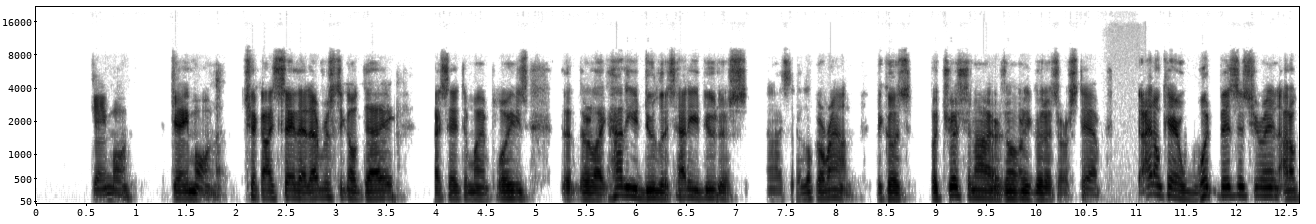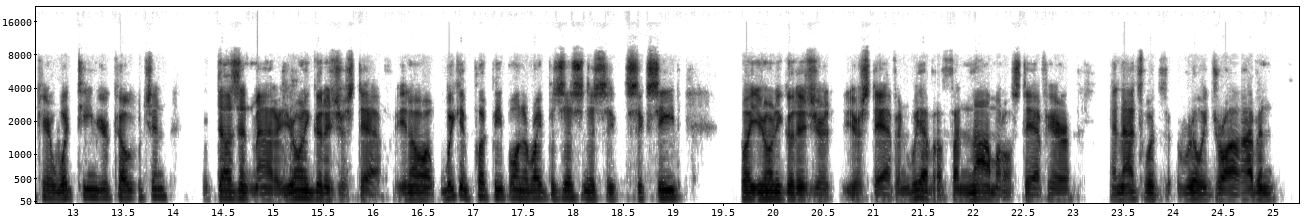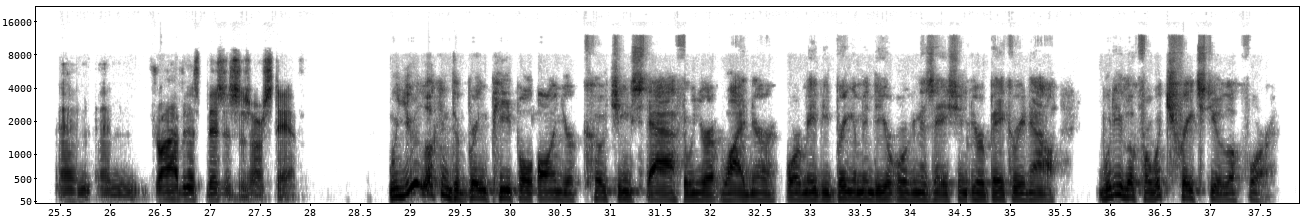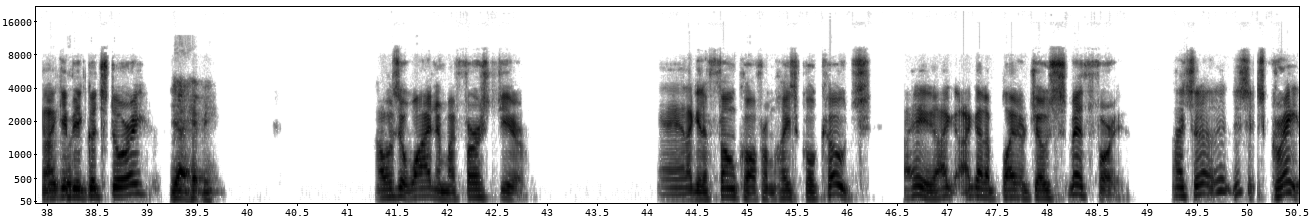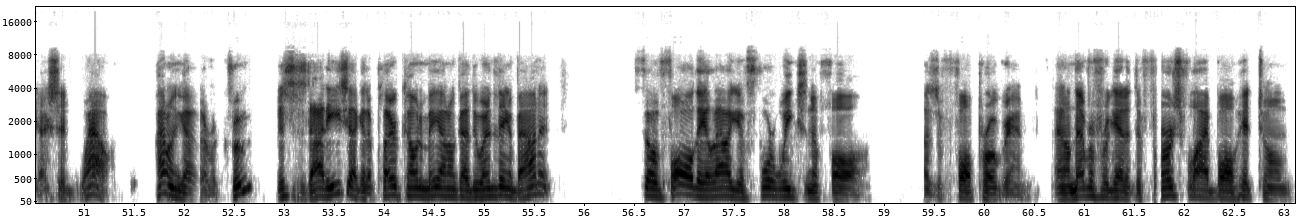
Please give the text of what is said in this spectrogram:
Game on. Game on. Chick, I say that every single day. I say to my employees that they're like, How do you do this? How do you do this? And I say, Look around because Patricia and I are as only good as our staff. I don't care what business you're in, I don't care what team you're coaching. It doesn't matter. You're only good as your staff. You know, we can put people in the right position to su- succeed, but you're only good as your your staff. And we have a phenomenal staff here, and that's what's really driving and and driving this business is our staff. When you're looking to bring people on your coaching staff, when you're at Widener, or maybe bring them into your organization, your bakery now, what do you look for? What traits do you look for? Can I give you a good story? Yeah, hit me. I was at Widener my first year, and I get a phone call from high school coach. Hey, I, I got a player, Joe Smith, for you. I said, oh, This is great. I said, Wow, I don't got to recruit. This is that easy. I got a player coming to me. I don't got to do anything about it. So fall, they allow you four weeks in the fall as a fall program. And I'll never forget it. The first fly ball hit to him,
